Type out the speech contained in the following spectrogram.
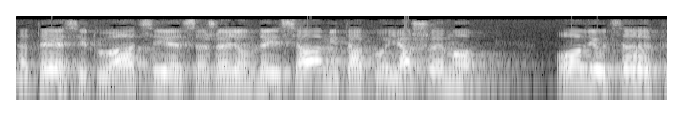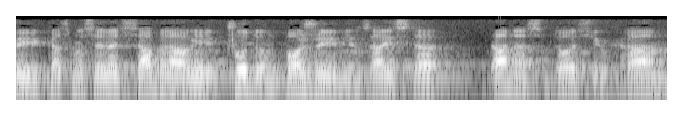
na te situacije sa željom da i sami tako jašemo, ovdje u crkvi, kad smo se već sabrali čudom Božim, jer zaista danas doći u hram,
